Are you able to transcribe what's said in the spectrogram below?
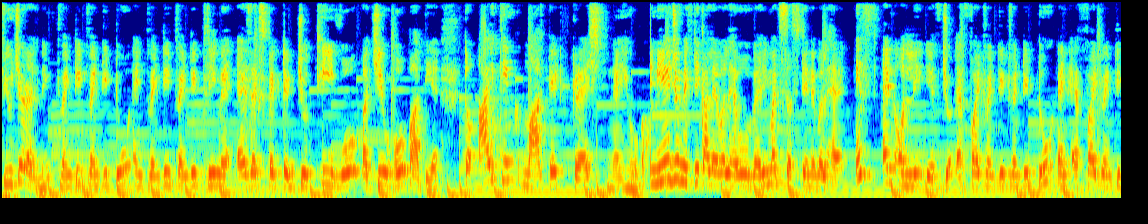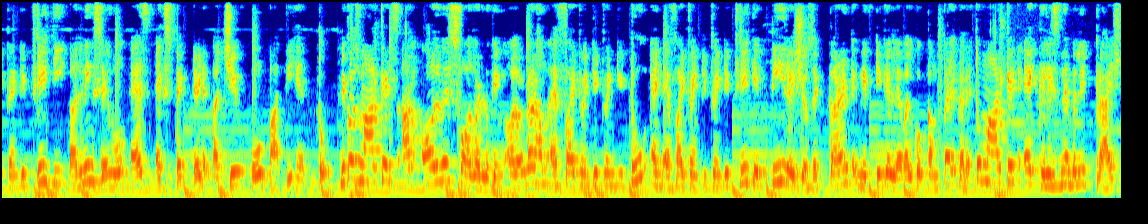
फ्यूचर अर्निंग 2022 एंड 2023 में एज एक्सपेक्टेड जो थी, वो अचीव हो पाती है तो आई थिंक मार्केट क्रैश नहीं होगा. ये जो निफ्टी का लेवल है, वो वेरी मच सस्टेनेबल है. इफ़ एंड ओनली इफ़ जो F Y twenty twenty two and F Y twenty twenty three की अर्निंग है वो एज एक्सपेक्टेड अचीव हो पाती है तो. Because markets are always forward looking और अगर हम F Y twenty twenty two and F Y twenty twenty three के पी रेशियो से करंट निफ्टी के लेवल को कंपेयर करें तो मार्केट एक रिजनेबली प्राइस्ड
